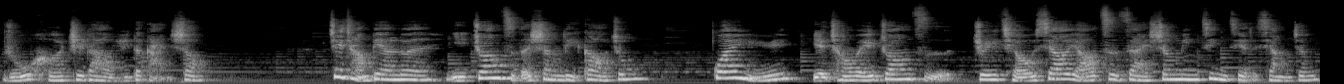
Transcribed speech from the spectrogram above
如何知道鱼的感受。这场辩论以庄子的胜利告终，关于也成为庄子追求逍遥自在生命境界的象征，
